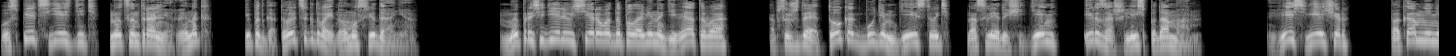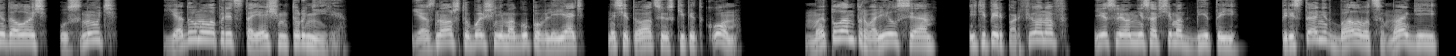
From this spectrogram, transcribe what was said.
успеть съездить на центральный рынок и подготовиться к двойному свиданию. Мы просидели у Серого до половины девятого, обсуждая то, как будем действовать на следующий день, и разошлись по домам. Весь вечер, пока мне не удалось уснуть, я думал о предстоящем турнире. Я знал, что больше не могу повлиять на ситуацию с кипятком, Мой план провалился, и теперь Парфенов, если он не совсем отбитый, перестанет баловаться магией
